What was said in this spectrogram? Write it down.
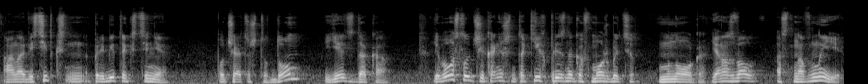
а она висит прибитой к стене. Получается, что дом есть дака. В любом случае, конечно, таких признаков может быть много. Я назвал основные.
